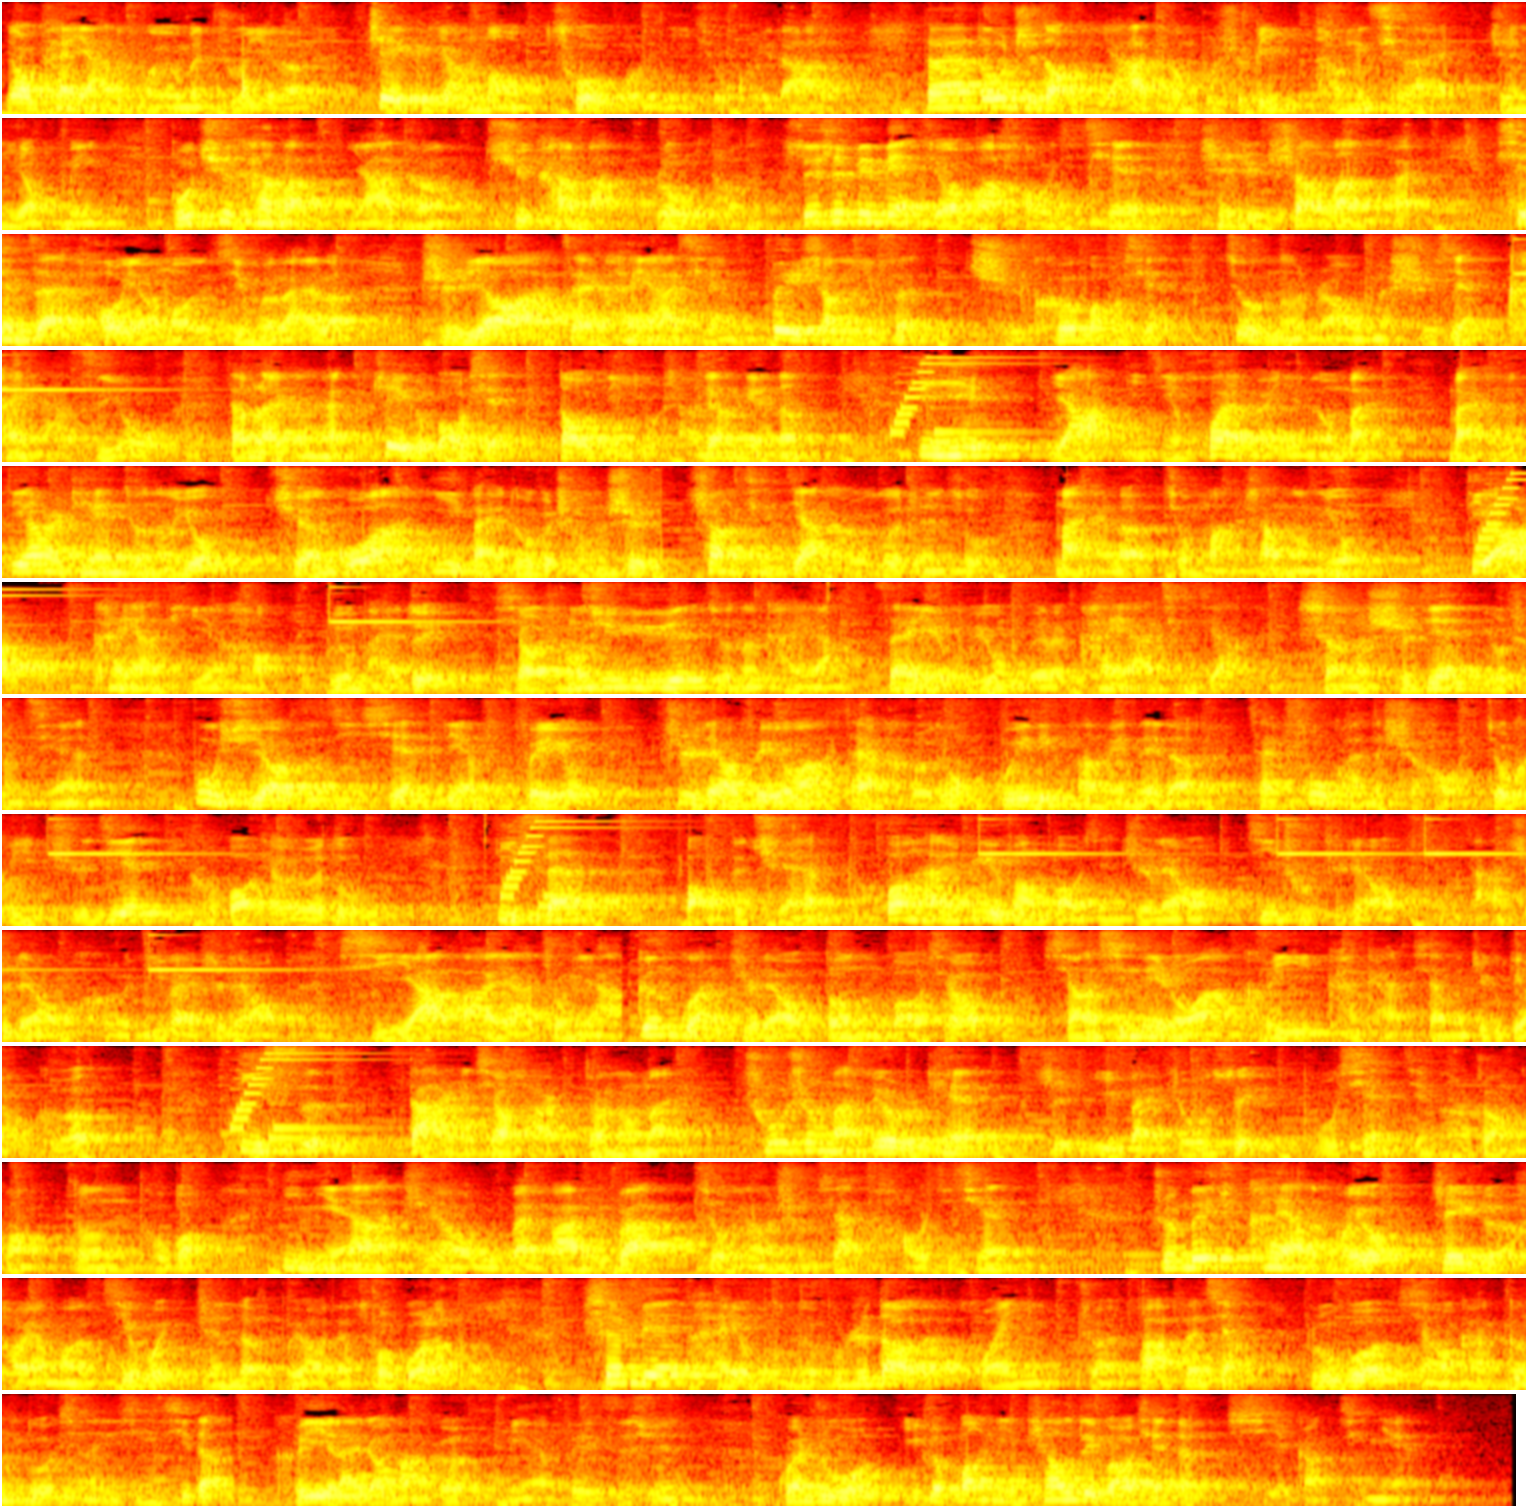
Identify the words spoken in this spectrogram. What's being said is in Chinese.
要看牙的朋友们注意了，这个羊毛错过你就亏大了。大家都知道牙疼不是病，疼起来真要命。不去看吧，牙疼；去看吧，肉疼。随随便便就要花好几千，甚至上万块。现在薅羊毛的机会来了，只要啊在看牙前备上一份齿科保险，就能让我们实现看牙自由。咱们来看看这个保险到底有啥亮点呢？第一，牙已经坏了也能买，买了第二天就能用。全国啊一百多个城市，上千家合作诊所，买了就马上能用。第二，看牙体验好，不用排队，小程序预约就能看牙，再也不用为了看牙请假，省了时间又省钱，不需要自己先垫付费用，治疗费用啊在合同规定范围内的，在付款的时候就可以直接抵扣报销额度。第三。保的全，包含预防保健治疗、基础治疗、复杂治疗和意外治疗，洗牙、拔牙、种牙、根管治疗都能报销。详细内容啊，可以看看下面这个表格。第四，大人小孩都能买，出生满六十天至一百周岁，不限健康状况都能投保，一年啊只要五百八十八就能省下好几千。准备去看牙的朋友，这个薅羊毛的机会真的不要再错过了。身边还有朋友不知道的，欢迎转发分享。如果想要看更多详细信息的，可以来找马哥免费咨询。关注我，一个帮你挑对保险的斜杠青年。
